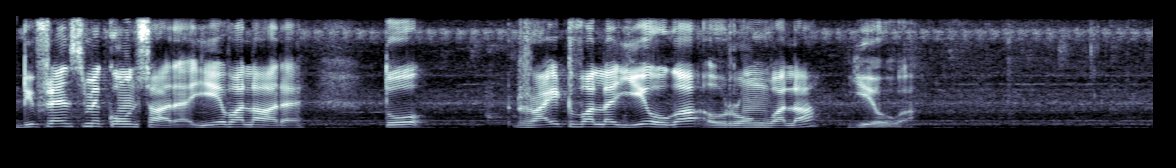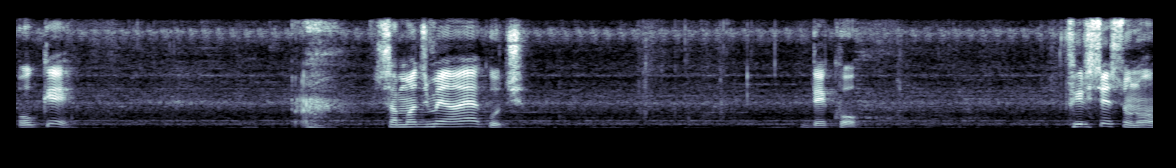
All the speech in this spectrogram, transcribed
डिफरेंस में कौन सा आ रहा है? ये वाला आ रहा है। तो राइट वाला ये होगा और रॉन्ग वाला ये होगा। ओके समझ में आया कुछ? देखो। फिर से सुनो।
